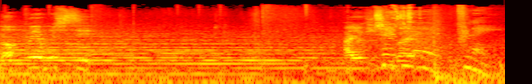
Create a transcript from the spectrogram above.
너프 해보시지 아, 역시. 최고의 플레이.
